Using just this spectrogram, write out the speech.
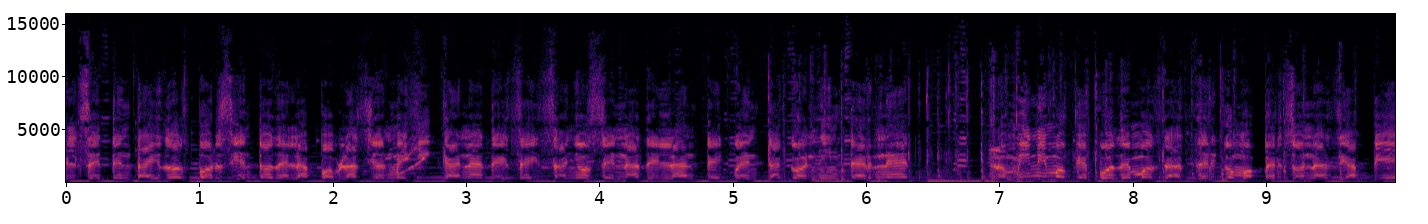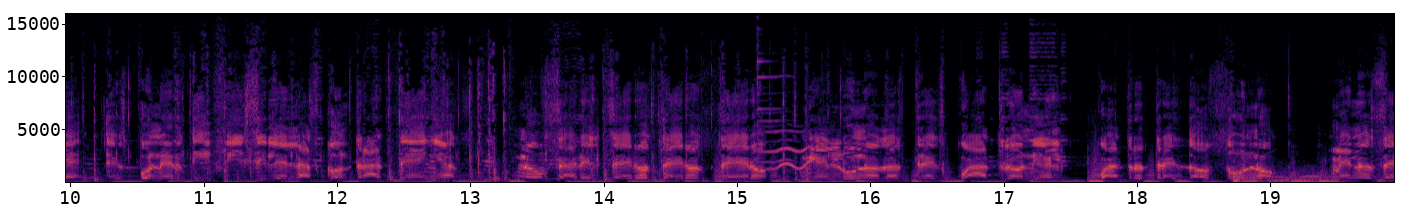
el 72% de la población mexicana de 6 años en adelante cuenta con internet. Lo mínimo que podemos hacer como personas de a pie es poner difíciles las contraseñas. No usar el 000, ni el 1234, ni el 4321, menos el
